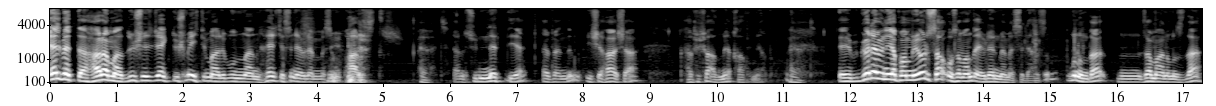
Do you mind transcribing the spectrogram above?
Elbette harama düşecek, düşme ihtimali bulunan herkesin evlenmesi farzdır. Evet. Yani sünnet diye efendim işi haşa hafife almaya kalkmayalım. Evet. Ee, görevini yapamıyorsa o zaman da evlenmemesi lazım. Bunun da m, zamanımızda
